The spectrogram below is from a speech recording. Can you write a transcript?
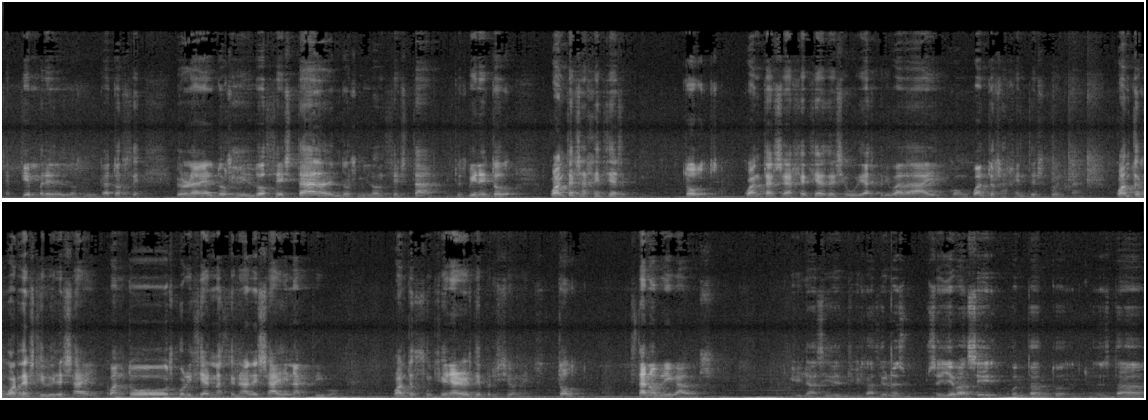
septiembre del 2014, pero la del 2012 está, la del 2011 está, entonces viene todo. ¿Cuántas agencias? Todos. ¿Cuántas agencias de seguridad privada hay? ¿Con cuántos agentes cuentan? ¿Cuántos guardias civiles hay? ¿Cuántos policías nacionales hay en activo? ¿Cuántos funcionarios de prisiones? Todo. Están obligados. Y las identificaciones se lleva así, cuentan todo, está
